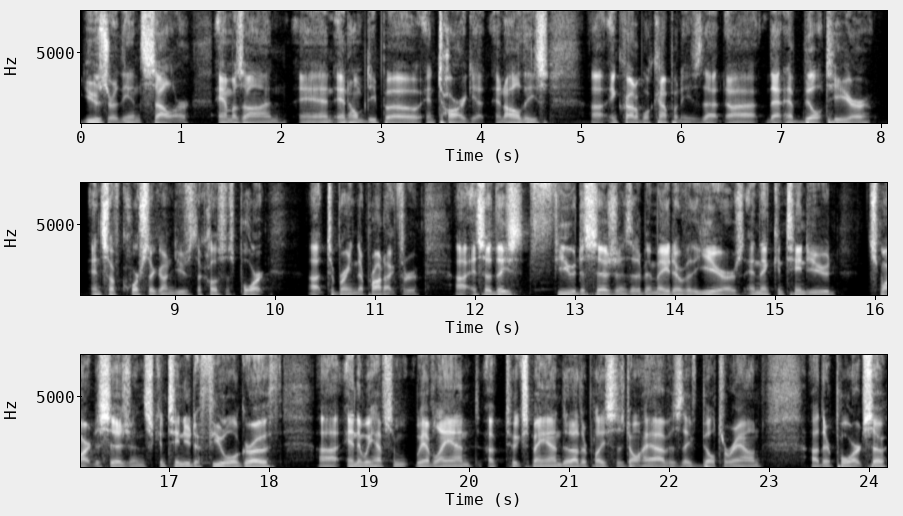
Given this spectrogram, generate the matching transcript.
user, the end seller, Amazon and, and Home Depot and Target and all these uh, incredible companies that uh, that have built here. And so of course they're going to use the closest port. Uh, to bring their product through. Uh, and so these few decisions that have been made over the years and then continued smart decisions, continue to fuel growth, uh, and then we have some we have land to expand that other places don't have as they've built around uh, their port. So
